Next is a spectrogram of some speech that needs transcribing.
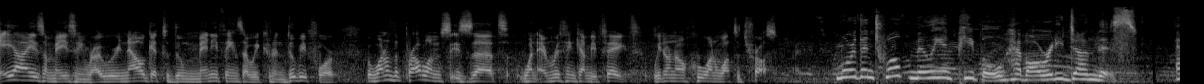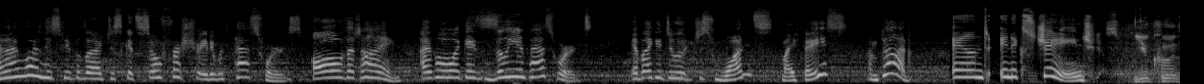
AI is amazing, right? We now get to do many things that we couldn't do before. But one of the problems is that when everything can be faked, we don't know who and what to trust. More than 12 million people have already done this. And I'm one of these people that I just get so frustrated with passwords all the time. I have like a zillion passwords. If I could do it just once, my face, I'm done. And in exchange, you could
